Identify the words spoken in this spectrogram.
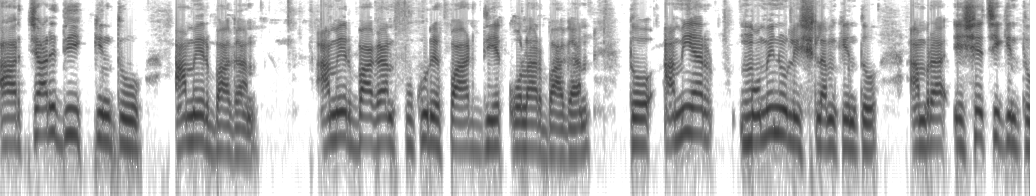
আর চারিদিক কিন্তু আমের বাগান। আমের বাগান, পুকুরের পাড় দিয়ে কলার বাগান। তো আমি আর মমিনুল ইসলাম কিন্তু আমরা এসেছি কিন্তু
